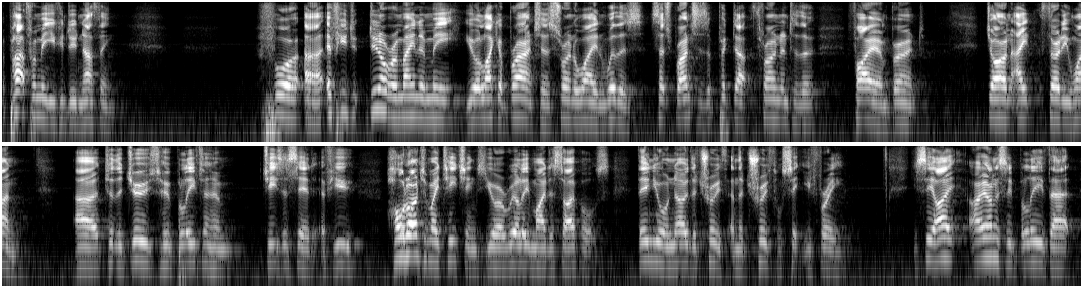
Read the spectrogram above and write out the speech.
Apart from me, you can do nothing. For uh, if you do not remain in me, you are like a branch that is thrown away and withers. Such branches are picked up, thrown into the fire, and burnt. John 8 31. Uh, to the Jews who believed in him, Jesus said, If you hold on to my teachings, you are really my disciples. Then you will know the truth, and the truth will set you free. You see, I, I honestly believe that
